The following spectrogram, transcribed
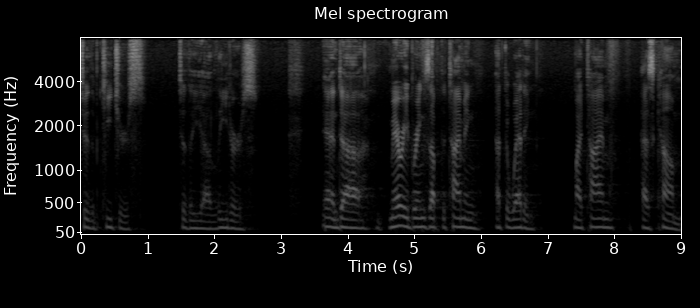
to the teachers, to the uh, leaders. And uh, Mary brings up the timing at the wedding. My time has come.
